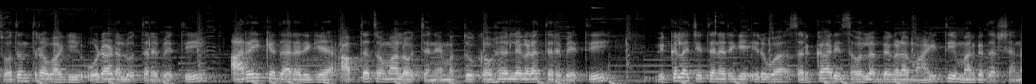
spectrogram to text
ಸ್ವತಂತ್ರವಾಗಿ ಓಡಾಡಲು ತರಬೇತಿ, ಆರೈಕೆದಾರರಿಗೆ ಆಪ್ತ ಸಮಾಲೋಚನೆ ಮತ್ತು ಕೌಶಲ್ಯಗಳ ತರಬೇತಿ, ವಿಕಲಚೇತನರಿಗೆ ಇರುವ ಸರ್ಕಾರಿ ಸೌಲಭ್ಯಗಳ ಮಾಹಿತಿ ಮಾರ್ಗದರ್ಶನ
